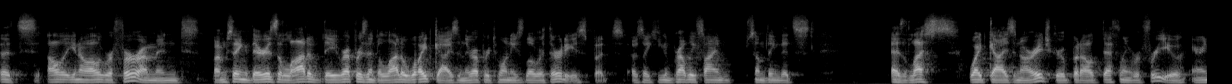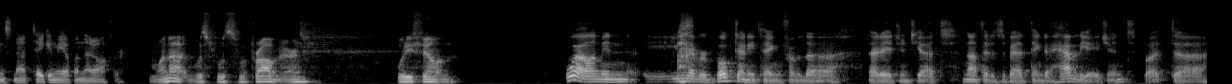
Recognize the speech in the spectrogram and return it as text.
that's I'll you know I'll refer him, and I'm saying there is a lot of they represent a lot of white guys in their upper 20s, lower 30s. But I was like, you can probably find something that's as less white guys in our age group, but I'll definitely refer you. Aaron's not taking me up on that offer. why not? What's what's the problem, Aaron? What are you feeling? Well, I mean, you've never booked anything from the that agent yet. Not that it's a bad thing to have the agent, but uh,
